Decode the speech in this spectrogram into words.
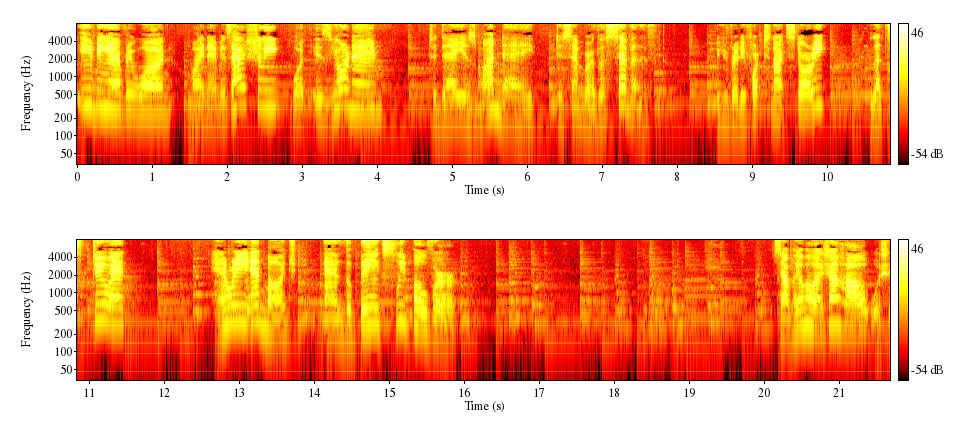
evening, everyone. My name is Ashley. What is your name? Today is Monday, December the 7th. Are you ready for tonight's story? Let's do it! Henry and Mudge and the Big Sleepover. 小朋友们晚上好，我是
